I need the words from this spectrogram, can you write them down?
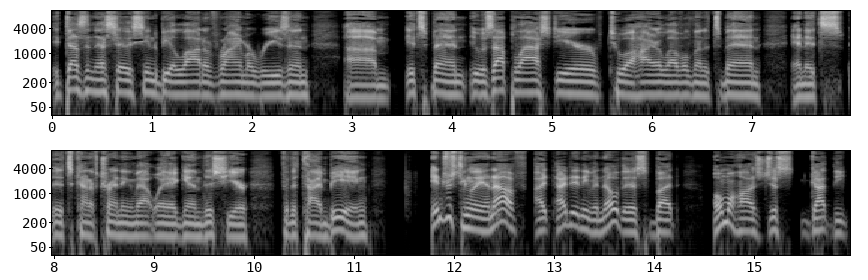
It doesn't necessarily seem to be a lot of rhyme or reason. Um, it's been it was up last year to a higher level than it's been, and it's it's kind of trending that way again this year for the time being. Interestingly enough, I, I didn't even know this, but Omaha's just got the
